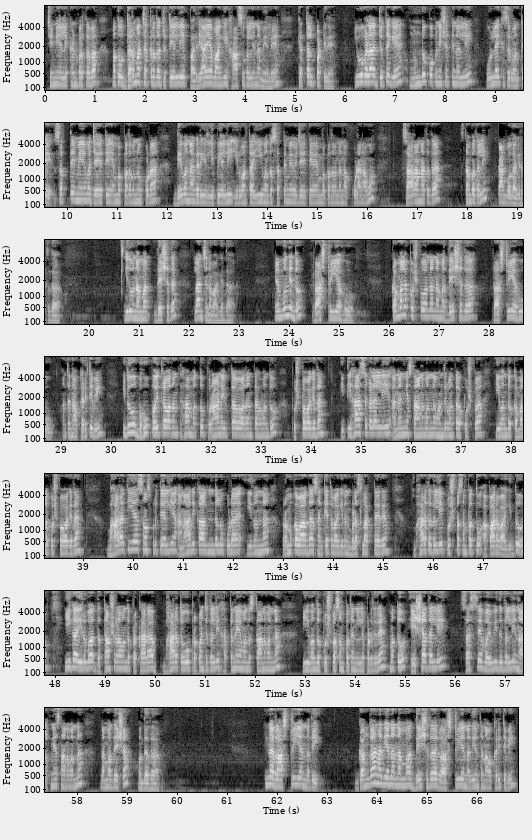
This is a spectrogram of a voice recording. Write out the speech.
ಚಿಹ್ನೆಯಲ್ಲಿ ಕಂಡುಬರ್ತವ ಮತ್ತು ಧರ್ಮಚಕ್ರದ ಜೊತೆಯಲ್ಲಿ ಪರ್ಯಾಯವಾಗಿ ಹಾಸುಗಲ್ಲಿನ ಮೇಲೆ ಕೆತ್ತಲ್ಪಟ್ಟಿದೆ. ಇವುಗಳ ಜೊತೆಗೆ ಮುಂಡೂಕೋಪನಿಷತ್ತಿನಲ್ಲಿ ಉಲ್ಲೇಖಿಸಿರುವಂತೆ ಸತ್ಯಮೇವ ಜಯತೆ ಎಂಬ ಪದವನ್ನು ಕೂಡ ದೇವನಾಗರಿ ಲಿಪಿಯಲ್ಲಿ ಇರುವಂತಹ ಈ ಒಂದು ಸತ್ಯಮೇವ ಜಯತೆ ಎಂಬ ಪದವನ್ನು ಕೂಡ ನಾವು ಸಾರಾನಾಥದ ಸ್ತಂಭದಲ್ಲಿ ಕಾಣ್ಬೋದಾಗಿರ್ತದೆ ಇದು ನಮ್ಮ ದೇಶದ ಲಾಂಛನವಾಗಿದೆ ಇನ್ನು ಮುಂದಿಂದು ರಾಷ್ಟ್ರೀಯ ಹೂ. ಕಮಲ ಪುಷ್ಪವನ್ನು ನಮ್ಮ ದೇಶದ ರಾಷ್ಟ್ರೀಯ ಹೂ ಅಂತ ನಾವು ಕರಿತೀವಿ. ಇದು ಬಹು ಪವಿತ್ರವಾದಂತಹ ಮತ್ತು ಪುರಾಣಯುಕ್ತವಾದಂತಹ ಒಂದು ಪುಷ್ಪವಾಗಿದೆ ಇತಿಹಾಸಗಳಲ್ಲಿ ಅನನ್ಯ ಸ್ಥಾನವನ್ನು ಹೊಂದಿರುವಂತಹ ಪುಷ್ಪ ಈ ಒಂದು ಕಮಲ ಪುಷ್ಪವಾಗಿದೆ ಭಾರತೀಯ ಸಂಸ್ಕೃತಿಯಲ್ಲಿ ಅನಾದಿ ಕಾಲದಿಂದಲೂ ಕೂಡ ಇದನ್ನ ಪ್ರಮುಖವಾದ ಸಂಕೇತವಾಗಿ ಇದನ್ನು ಬಳಸಲಾಗ್ತಾ ಇದೆ. ಭಾರತದಲ್ಲಿ ಪುಷ್ಪ ಸಂಪತ್ತು ಅಪಾರವಾಗಿದ್ದು, ಈಗ ಇರುವ ದತ್ತಾಂಶಗಳ ಒಂದು ಪ್ರಕಾರ ಭಾರತವು ಪ್ರಪಂಚದಲ್ಲಿ ಹತ್ತನೆಯ ಒಂದು ಸ್ಥಾನವನ್ನ ಈ ಒಂದು ಪುಷ್ಪ ಸಂಪತ್ತಿನಲ್ಲಿ ಪಡೆದಿದೆ ಮತ್ತು ಏಷ್ಯಾದಲ್ಲಿ ಸಸ್ಯ ವೈವಿಧ್ಯದಲ್ಲಿ ನಾಲ್ಕನೇ ಸ್ಥಾನವನ್ನ ನಮ್ಮ ದೇಶ ಹೊಂದದ. ಇನ್ನ ರಾಷ್ಟ್ರೀಯ ನದಿ. ಗಂಗಾ ನದಿಯನ್ನ ನಮ್ಮ ದೇಶದ ರಾಷ್ಟ್ರೀಯ ನದಿ ಅಂತ ನಾವು ಕರಿತೀವಿ.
